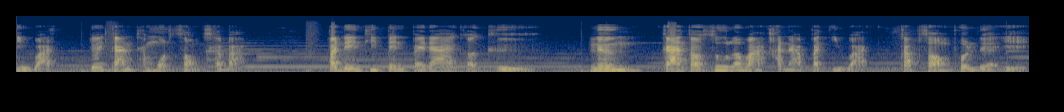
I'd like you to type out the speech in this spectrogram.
ฏิวัติด้วยกันทั้งหมด 2 ฉบับ ประเด็นที่เป็นไปได้ก็คือ 1. การต่อสู้ระหว่างคณะปฏิวัติกับ 2พลเรือเอก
